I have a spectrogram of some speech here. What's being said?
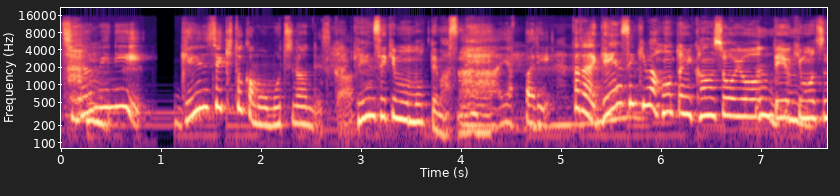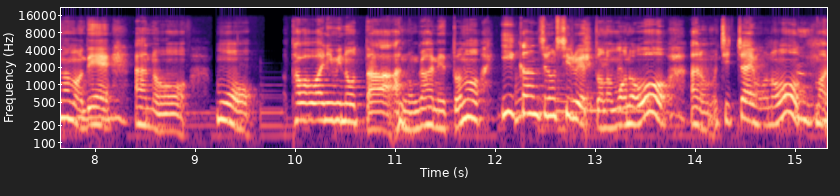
ちなみに原石とかもお持ちなんですか？原石も持ってますね。ああやっぱり。ただ原石は本当に鑑賞用っていう気持ちなので、あのもうたわわに実ったあのガーネットのいい感じのシルエットのものをあのちっちゃいものを、まあ、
